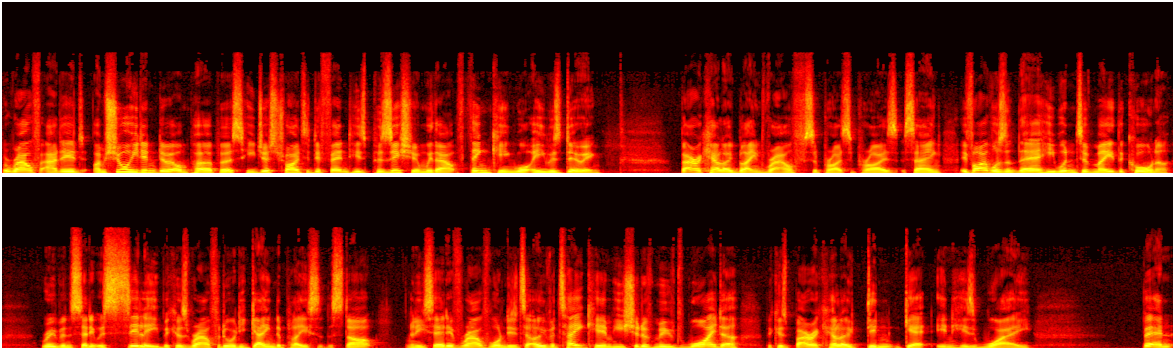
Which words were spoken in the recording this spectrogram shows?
But Ralf added, I'm sure he didn't do it on purpose, he just tried to defend his position without thinking what he was doing. Barrichello blamed Ralf, surprise, surprise, saying, If I wasn't there, he wouldn't have made the corner. Rubens said it was silly because Ralf had already gained a place at the start, and he said if Ralf wanted to overtake him, he should have moved wider because Barrichello didn't get in his way. Ben,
